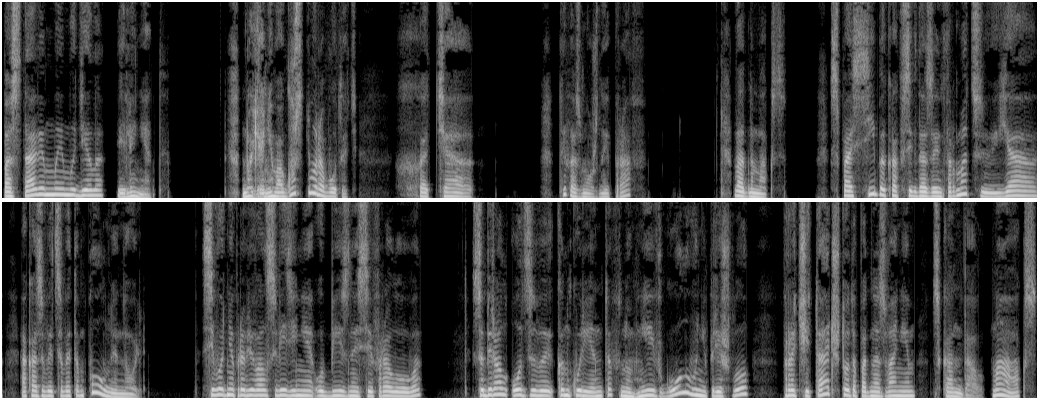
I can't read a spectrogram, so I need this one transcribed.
Поставим мы ему дело или нет. Но я не могу с ним работать. Хотя ты, возможно, и прав. Ладно, Макс, Спасибо, как всегда, за информацию. Я, оказывается, в этом полный ноль. Сегодня пробивал сведения о бизнесе Фролова, собирал отзывы конкурентов, но мне и в голову не пришло прочитать что-то под названием «Скандал». Макс,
